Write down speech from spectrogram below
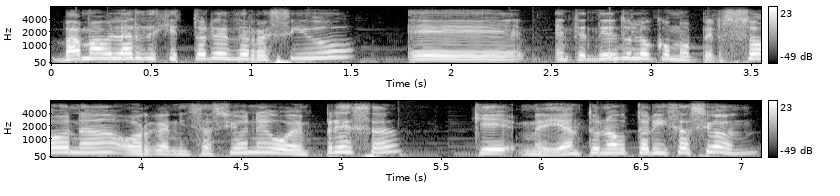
vamos a hablar de gestores de residuos, eh, entendiéndolo como personas, organizaciones o empresas que mediante una autorización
